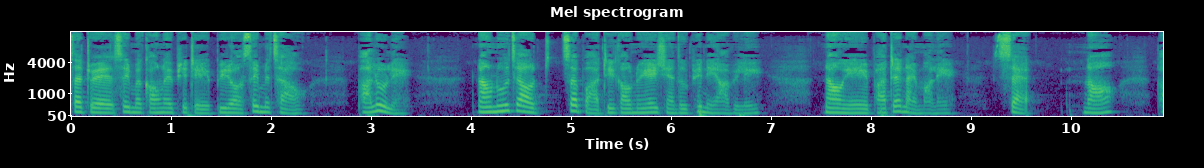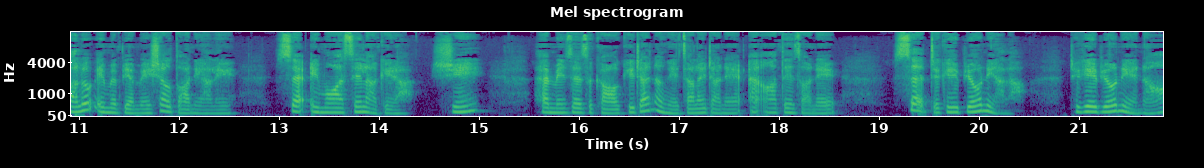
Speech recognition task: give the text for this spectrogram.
ဆက်တွေစိတ်မကောင်းလဲဖြစ်တယ်ပြီးတော့စိတ်မချဘူးဘာလို့လဲနောင်တို့ကြောင့်စက်ပါဒီကောင်တွေရဲ့ရန်သူဖြစ်နေရပြီလေ။နောင်ရဲ့ဘာတက်နိုင်မှာလဲ။ဆက်နော်ဘာလို့အိမ်မပြန်မဲရှောက်သွားနေရလဲ။ဆက်အိမ်မောကဆင်းလာခဲ့တာ။ရှင်ဟမ်မင်းဆက်စကားကိုဂီတနောင်ငယ်ကြားလိုက်တာနဲ့အံ့အားသင့်စွာနဲ့ဆက်တကယ်ပြောနေရလား။ တကယ်ပြောနေရနော်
